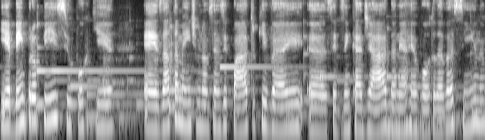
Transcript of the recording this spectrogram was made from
e é bem propício porque é exatamente em 1904 que vai uh, ser desencadeada né, a revolta da vacina,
